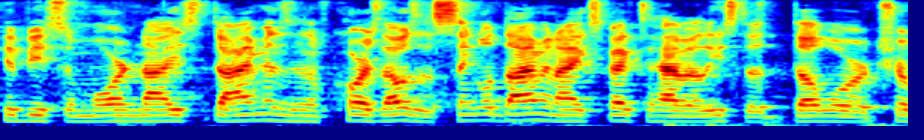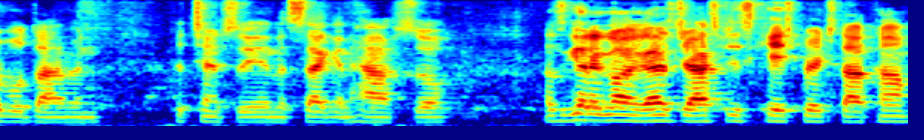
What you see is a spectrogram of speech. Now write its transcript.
Could be some more nice diamonds. And, of course, that was a single diamond. I expect to have at least a double or triple diamond potentially in the second half. So, let's get it going, guys. JaspysCaseBreaks.com.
